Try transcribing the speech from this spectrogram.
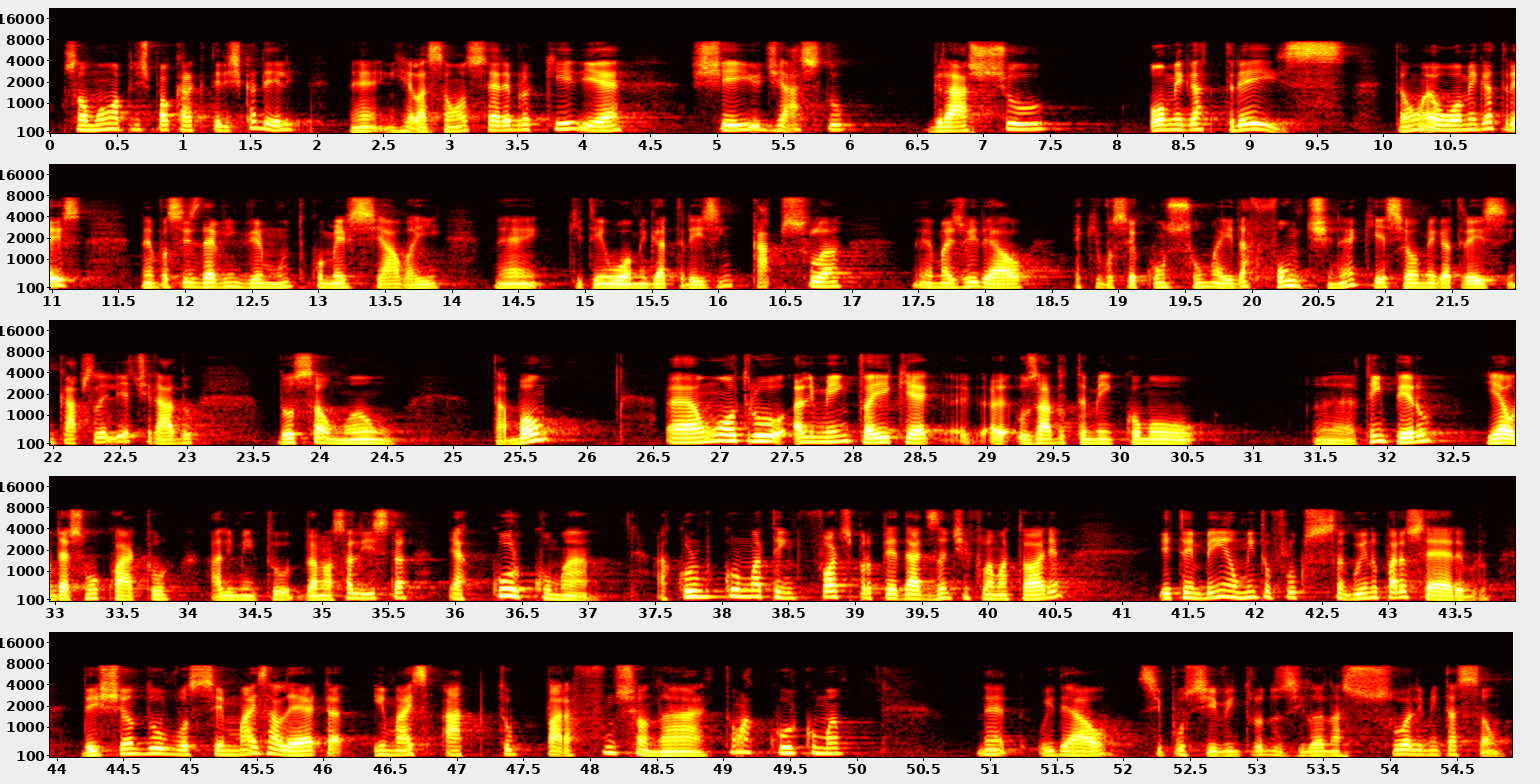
O salmão, a principal característica dele, né, em relação ao cérebro, é que ele é cheio de ácido graxo ômega 3. Então é o ômega 3. Né, vocês devem ver muito comercial aí, né, que tem o ômega 3 em cápsula, né, mas o ideal é que você consuma aí da fonte, né, que esse ômega 3 em cápsula ele é tirado do salmão, tá bom? É, um outro alimento aí que é, é usado também como é, tempero e é o 14 alimento da nossa lista é a cúrcuma. A cúrcuma tem fortes propriedades anti-inflamatórias e também aumenta o fluxo sanguíneo para o cérebro, deixando você mais alerta e mais apto para funcionar. Então a cúrcuma, né, o ideal, se possível, introduzi-la na sua alimentação.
